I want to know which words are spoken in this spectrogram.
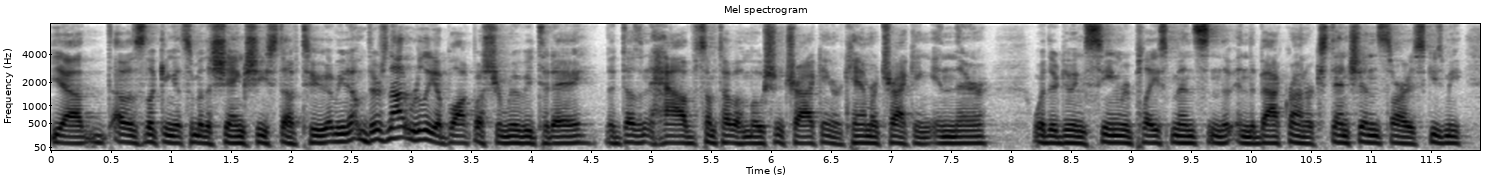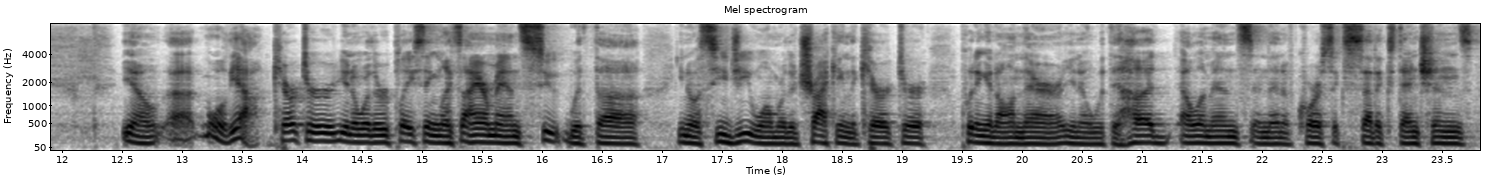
Yeah, I was looking at some of the Shang-Chi stuff too. I mean, um, there's not really a blockbuster movie today that doesn't have some type of motion tracking or camera tracking in there, where they're doing scene replacements in the in the background or extensions. Sorry, excuse me. You know, uh, well, yeah, character. You know, where they're replacing like Iron Man's suit with uh, you know a CG one, where they're tracking the character, putting it on there. You know, with the HUD elements, and then of course set extensions,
